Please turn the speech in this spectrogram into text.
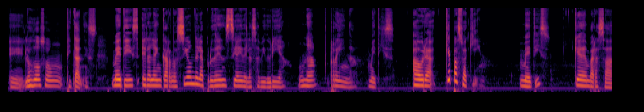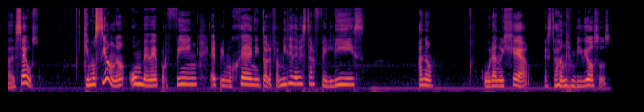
eh, los dos son titanes. Metis era la encarnación de la prudencia y de la sabiduría, una reina, Metis. Ahora, ¿qué pasó aquí? Metis queda embarazada de Zeus. Qué emoción, ¿no? Un bebé por fin, el primogénito, la familia debe estar feliz. Ah, no. Urano y Gea estaban envidiosos.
